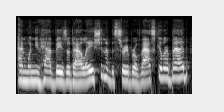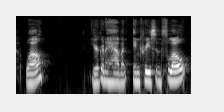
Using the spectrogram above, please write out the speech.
And when you have vasodilation of the cerebral vascular bed, well, you're going to have an increase in flow,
